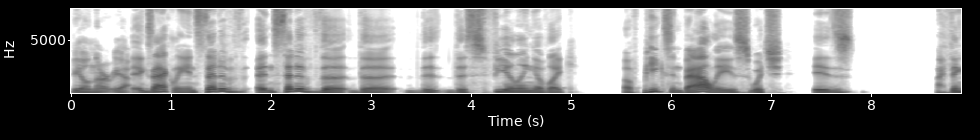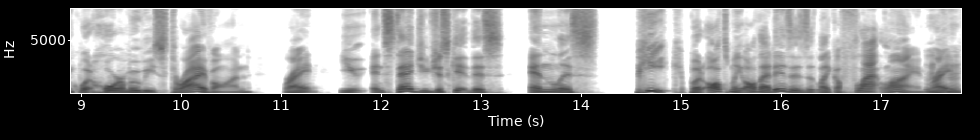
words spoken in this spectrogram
feel nervous. Yeah. exactly instead of instead of the the the this feeling of like of peaks and valleys which is i think what horror movies thrive on right you instead you just get this endless peak, but ultimately all that is is like a flat line, right? Mhm.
